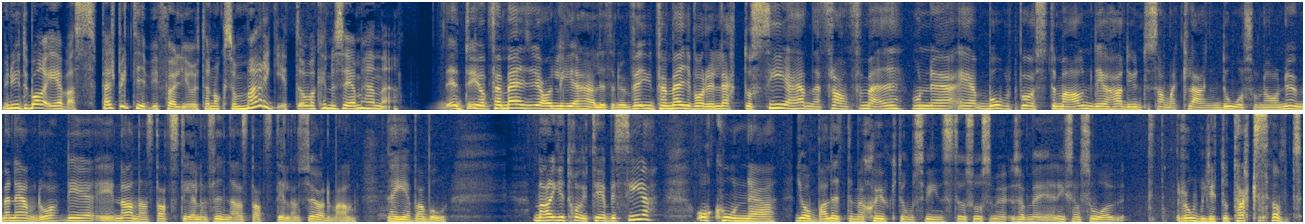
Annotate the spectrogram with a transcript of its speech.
Men det är inte bara Evas perspektiv vi följer utan också Margit. Och vad kan du säga om henne? Eh, för mig, jag ler här lite nu, för mig var det lätt att se henne framför mig. Hon eh, är, bor på Östermalm, det hade ju inte samma klang då som det har nu men ändå. Det är en annan stadsdel, en finare stadsdel än Södermalm där Eva bor. Margit har ju TBC och hon eh, jobbar lite med sjukdomsvinster och så som, som liksom så roligt och tacksamt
